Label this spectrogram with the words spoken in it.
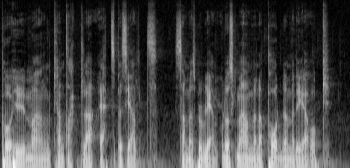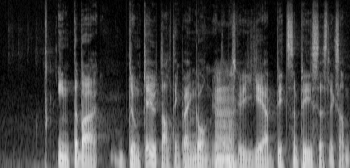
på hur man kan tackla ett speciellt samhällsproblem. Och Då ska man använda podden med det och inte bara dunka ut allting på en gång, utan mm. man ska ge bits and pieces liksom,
